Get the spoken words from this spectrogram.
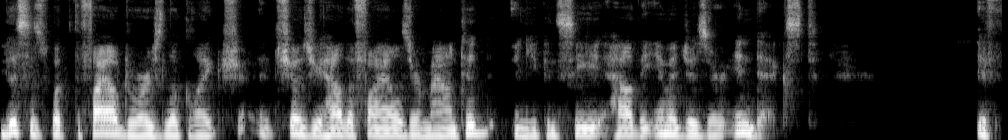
This is what the file drawers look like. It shows you how the files are mounted and you can see how the images are indexed If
